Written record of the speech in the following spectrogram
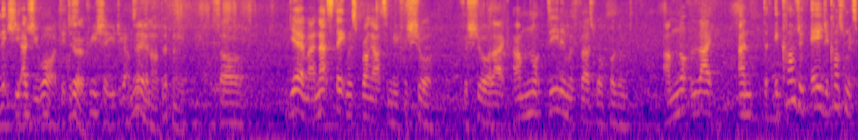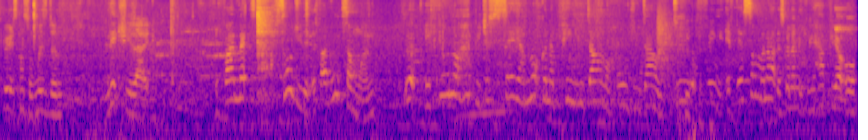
Literally as you are, they just Yeah. appreciate you. Do you get what I'm saying? Yeah, saying? no, definitely. So, yeah, man, that statement sprung out to me for sure, for sure. Like, I'm not dealing with first world problems. I'm not like, and th- it comes with age. It comes from experience. It comes from wisdom. Literally, like, if I met, I've told you this. If I meet someone, look, if you're not happy, just say I'm not gonna pin you down or hold you down. Do your thing. If there's someone out that's gonna make you happier, or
